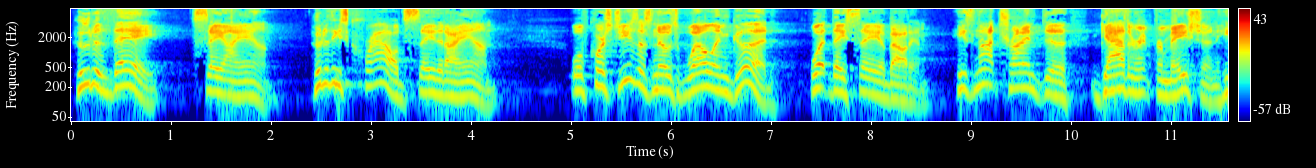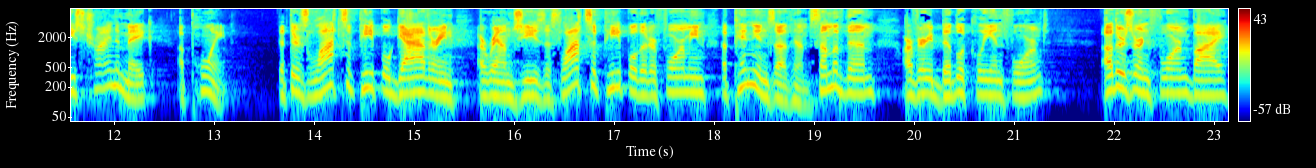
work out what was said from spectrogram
Who do they say I am? Who do these crowds say that I am? Well, of course, Jesus knows well and good what they say about him. He's not trying to gather information, he's trying to make a point that there's lots of people gathering around Jesus, lots of people that are forming opinions of him. Some of them are very biblically informed, others are informed by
